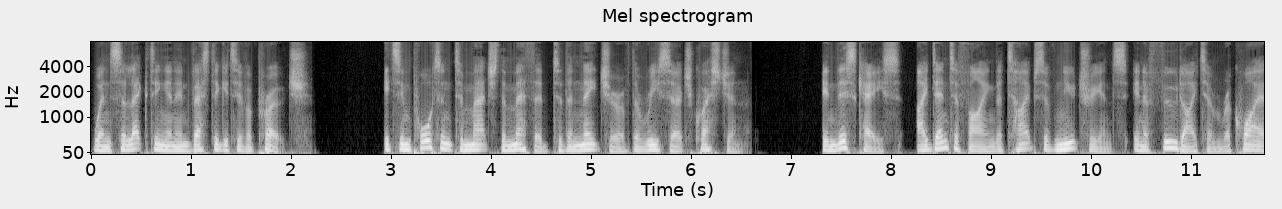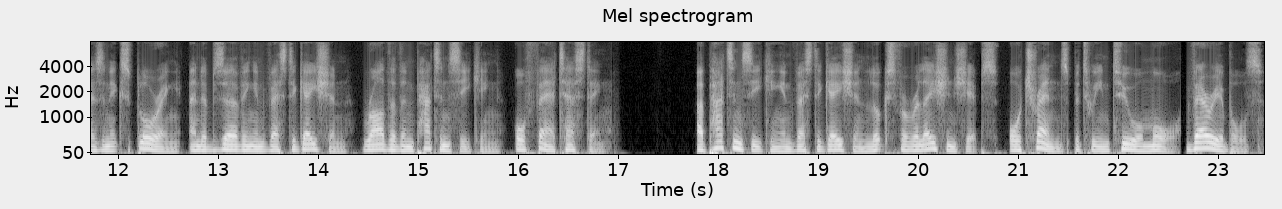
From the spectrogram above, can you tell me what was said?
When selecting an investigative approach, it's important to match the method to the nature of the research question. In this case, identifying the types of nutrients in a food item requires an exploring and observing investigation rather than pattern seeking or fair testing. A pattern seeking investigation looks for relationships or trends between two or more variables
